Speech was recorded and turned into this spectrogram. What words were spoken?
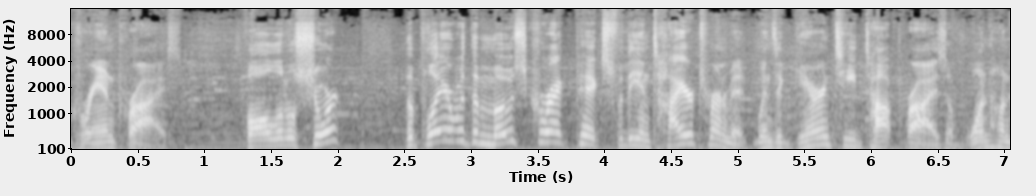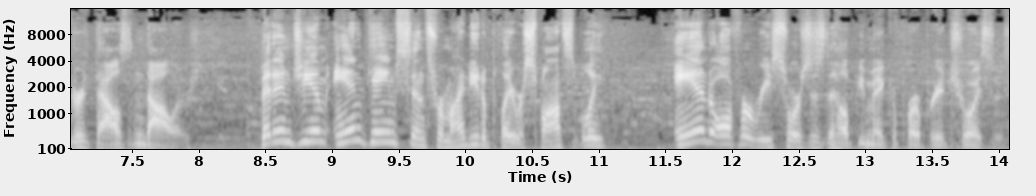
grand prize. Fall a little short? The player with the most correct picks for the entire tournament wins a guaranteed top prize of $100,000. BetMGM and GameSense remind you to play responsibly and offer resources to help you make appropriate choices.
